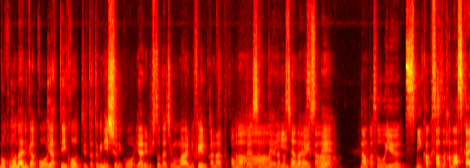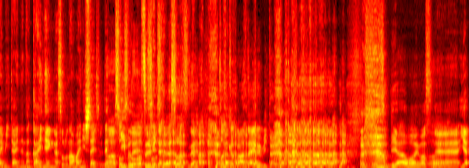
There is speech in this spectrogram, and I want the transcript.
僕も何かこうやっていこうって言った時に一緒にこうやれる人たちも周りに増えるかなとか思ったりするので、なんかそんなのがいいですね。なんかそういう包み隠さず話す会みたいなな概念がその名前にしたいですよね。そうですねギブをするみたいな。そうですね。すね。とにかく与えるみたいな。いや、思いますね。いや、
